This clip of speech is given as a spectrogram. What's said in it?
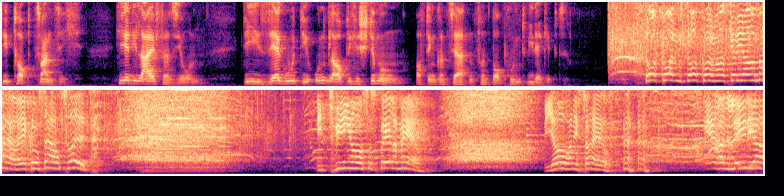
die Top 20. Hier die Live-Version, die sehr gut die unglaubliche Stimmung auf den Konzerten von Bob Hund wiedergibt. Stockholm, Stockholm, vad ska vi göra med er? Är konserten slut? Ni tvingar oss att spela mer. Vi gör vad ni säger. Era lydiga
